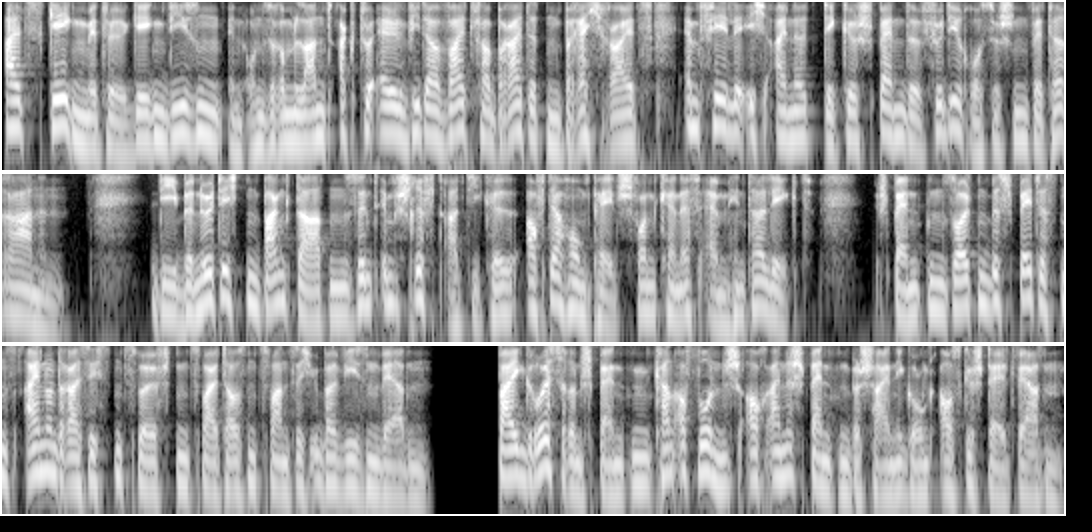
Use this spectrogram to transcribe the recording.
Als Gegenmittel gegen diesen in unserem Land aktuell wieder weit verbreiteten Brechreiz empfehle ich eine dicke Spende für die russischen Veteranen. Die benötigten Bankdaten sind im Schriftartikel auf der Homepage von KenFM hinterlegt. Spenden sollten bis spätestens 31.12.2020 überwiesen werden. Bei größeren Spenden kann auf Wunsch auch eine Spendenbescheinigung ausgestellt werden.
